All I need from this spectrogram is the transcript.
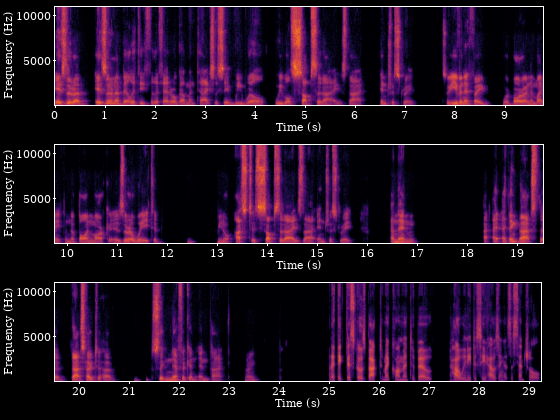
is there a is there an ability for the federal government to actually say we will we will subsidize that interest rate? So even if I were borrowing the money from the bond market, is there a way to you know us to subsidize that interest rate? And then I, I think that's the that's how to have significant impact, right? And I think this goes back to my comment about how we need to see housing as essential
